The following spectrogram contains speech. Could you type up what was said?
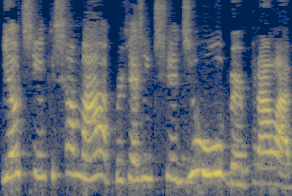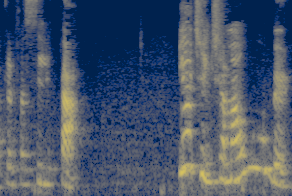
E eu tinha que chamar, porque a gente ia de Uber para lá, para facilitar. E eu tinha que chamar o Uber.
